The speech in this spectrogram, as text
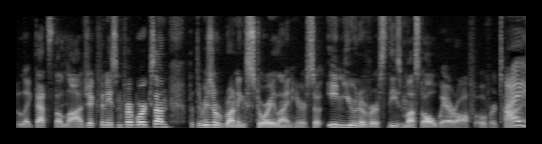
like that's the logic Phineas and Ferb works on, but there is a running storyline here. So in universe, these must all wear off over time. I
